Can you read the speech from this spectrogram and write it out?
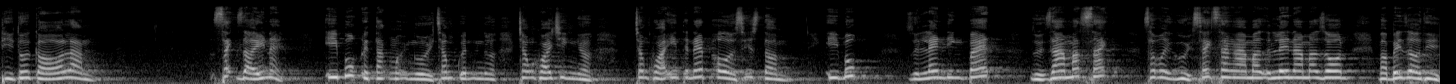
Thì tôi có làm sách giấy này ebook để tặng mọi người trong quyển ờ, trong quá trình ờ, trong khóa internet power system. Ebook rồi landing page rồi ra mắt sách xong rồi gửi sách sang Amazon, lên Amazon. Và bây giờ thì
